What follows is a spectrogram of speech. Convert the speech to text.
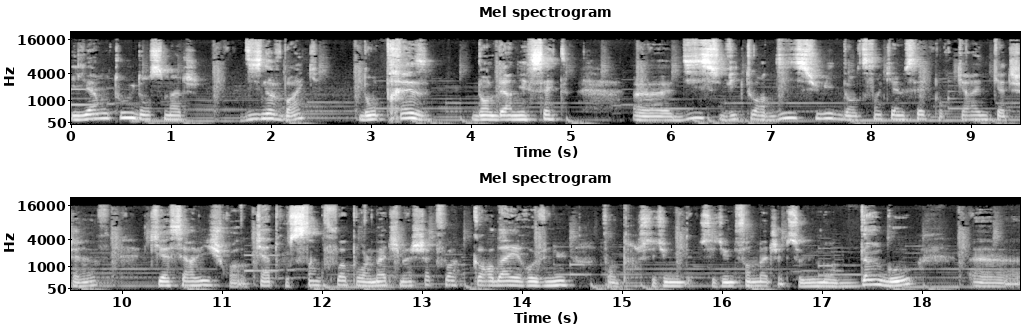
Il y a en tout eu dans ce match 19 breaks, dont 13 dans le dernier set. 10 euh, victoires 18 dans le cinquième set pour Karen Kachanov qui a servi je crois 4 ou 5 fois pour le match mais à chaque fois Corda est revenu. Enfin, c'est une, une fin de match absolument dingo. Euh,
